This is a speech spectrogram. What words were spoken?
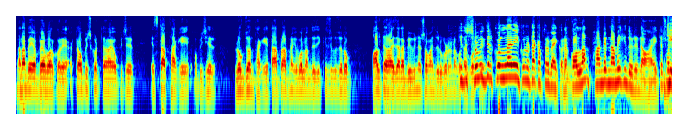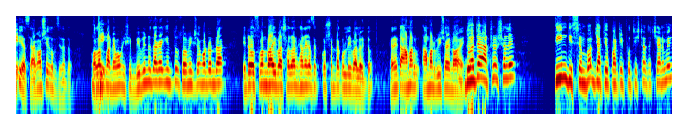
তারা ব্যবহার করে। একটা অফিস করতে হয় অফিসের স্টাফ থাকে অফিসের লোকজন থাকে তারপর আপনাকে বললাম যে কিছু কিছু লোক পালতে হয় যারা বিভিন্ন সময় দুর্ঘটনার কিন্তু শ্রমিকদের কল্যাণে কোনো টাকা আপনারা ব্যয় করেন কল্যাণ ফান্ডের নামেই কিন্তু এটা নেওয়া হয় এটা সত্যি আছে আমি অস্বীকার করতেছি না তো। কল্যাণ ফান্ড এবং বিভিন্ন জায়গায় কিন্তু শ্রমিক সংগঠনরা এটা ওসমান ভাই বা শাহজাহান খানের কাছে কোশ্চেনটা করলেই ভালো হতো কারণ এটা আমার আমার বিষয় নয়। দু সালের তিন ডিসেম্বর জাতীয় পার্টির প্রতিষ্ঠাতা চেয়ারম্যান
